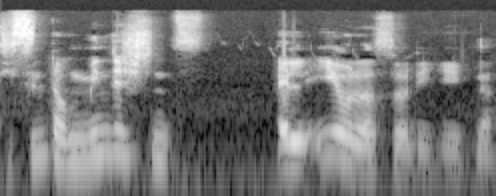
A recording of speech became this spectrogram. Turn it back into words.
Die sind doch mindestens LE oder so, die Gegner.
